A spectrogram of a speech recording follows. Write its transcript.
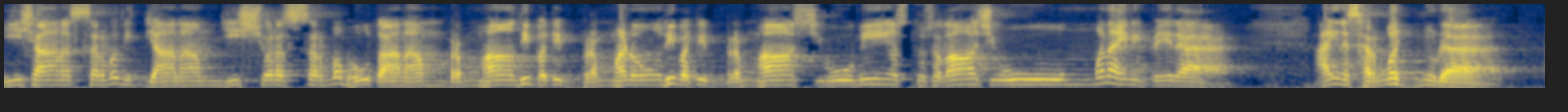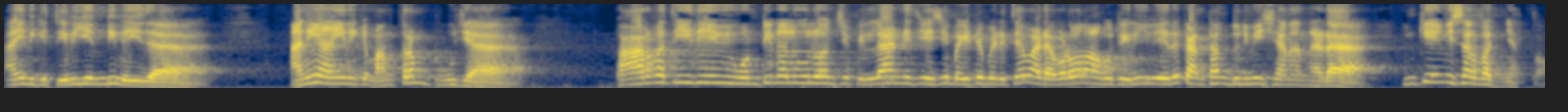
ఈశాన సర్వ విద్యానాం ఈశ్వర సర్వభూతానాం బ్రహ్మాధిపతి బ్రహ్మణోధిపతి బ్రహ్మా శివోమి అస్తు సదాశివోం అని ఆయనకి పేరా? ఆయన సర్వజ్ఞుడా? ఆయనకి తెలియంది లేదా? అని ఆయనకి మంత్రం పూజ. పార్వతీదేవి ఒంటి నలుగులోంచి పిల్లాన్ని చేసి బయట పెడితే వాడెవడో నాకు తెలియలేదు కంఠం దునిమిశానన్నాడా ఇంకేమి సర్వజ్ఞత్వం?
